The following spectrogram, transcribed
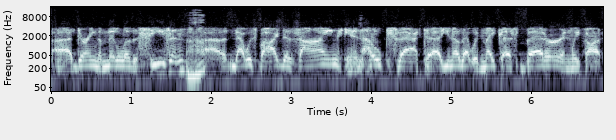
uh, during the middle of the season. Uh-huh. Uh, that was by design, in hopes that uh, you know that would make us better. And we thought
